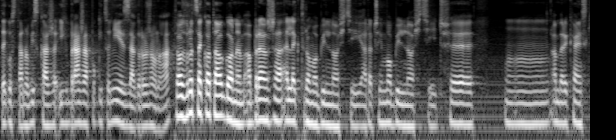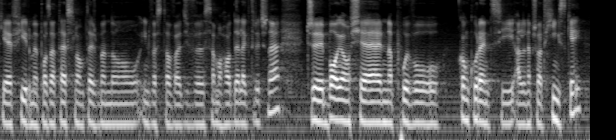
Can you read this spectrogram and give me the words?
tego stanowiska, że ich branża póki co nie jest zagrożona. To odwrócę kota ogonem, a branża elektromobilności, a raczej mobilności, czy amerykańskie firmy poza Teslą też będą inwestować w samochody elektryczne? Czy boją się napływu konkurencji, ale na przykład chińskiej?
